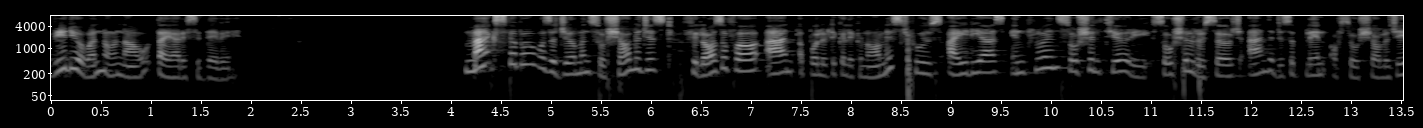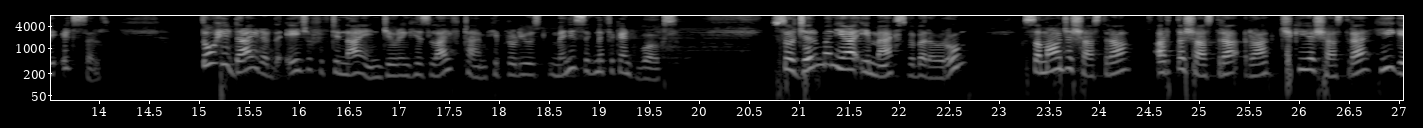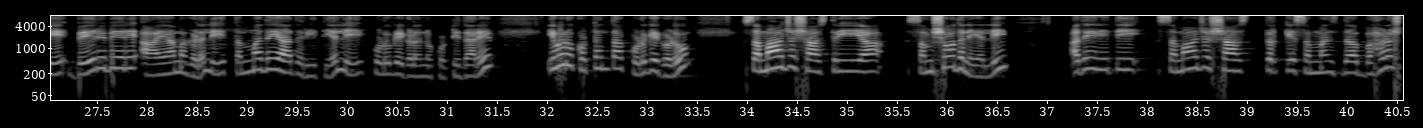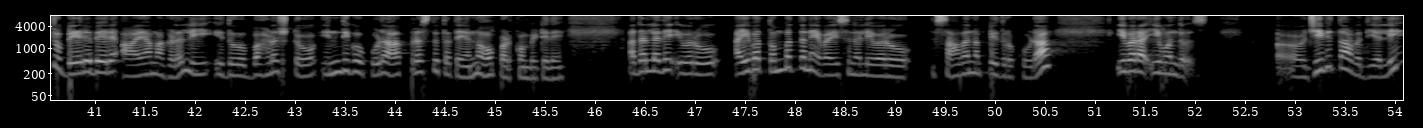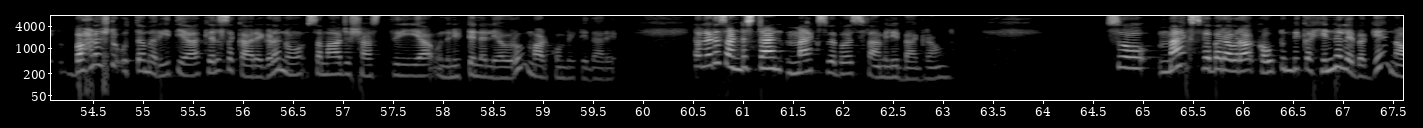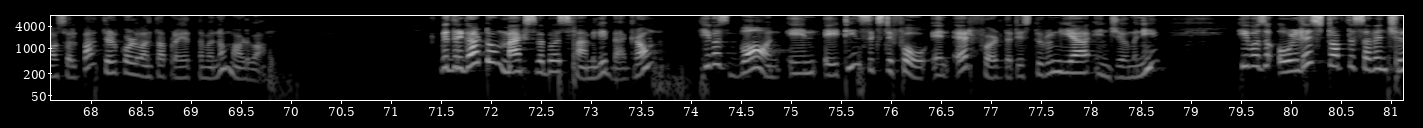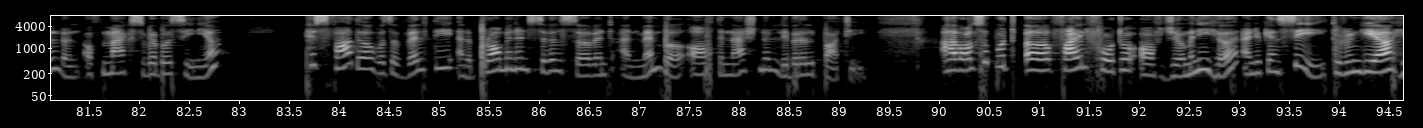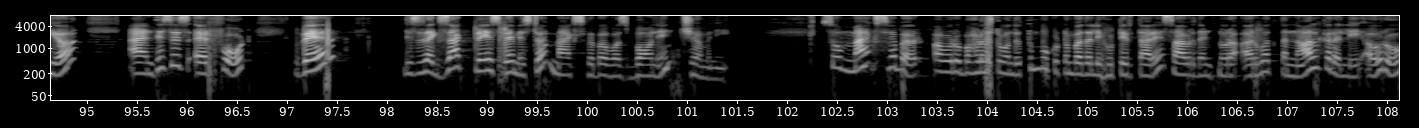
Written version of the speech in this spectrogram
ವಿಡಿಯೋವನ್ನು ನಾವು ತಯಾರಿಸಿದ್ದೇವೆ. Max Weber was a German sociologist philosopher and a political economist whose ideas influence social theory social research and the discipline of sociology itself though he died at the age of fifty nine during his lifetime he produced many significant works so ಜರ್ಮನಿಯ ಈ Max Weber ಅವರು ಸಮಾಜಶಾಸ್ತ್ರ, ಅರ್ಥಶಾಸ್ತ್ರ, ರಾಜಕೀಯ ಶಾಸ್ತ್ರ ಹೀಗೆ ಬೇರೆ ಬೇರೆ ಆಯಾಮಗಳಲ್ಲಿ ತಮ್ಮದೇ ಆದ ರೀತಿಯಲ್ಲಿ ಕೊಡುಗೆಗಳನ್ನು ಕೊಟ್ಟಿದ್ದಾರೆ. ಇವರು ಕೊಟ್ಟಂತ ಕೊಡುಗೆಗಳು ಸಮಾಜಶಾಸ್ತ್ರೀಯ ಸಂಶೋಧನೆಯಲ್ಲಿ ಅದೇ ರೀತಿ ಸಮಾಜಶಾಸ್ತ್ರಕ್ಕೆ ಸಂಬಂಧಿಸಿದ ಬಹಳಷ್ಟು ಬೇರೆ ಬೇರೆ ಆಯಾಮಗಳಲ್ಲಿ ಇದು ಬಹಳಷ್ಟು ಇಂದಿಗೂ ಕೂಡ ಪ್ರಸ್ತುತತೆಯನ್ನು ಪಡ್ಕೊಂಡ್ಬಿಟ್ಟಿದೆ. ಅದಲ್ಲದೆ ಇವರು ಐವತ್ತೊಂಬತ್ತನೇ ವಯಸ್ಸಿನಲ್ಲಿ ಇವರು ಸಾವನ್ನಪ್ಪಿದ್ರು ಕೂಡ. ಇವರ ಈ ಒಂದು ಜೀವಿತಾವಧಿಯಲ್ಲಿ ಬಹಳಷ್ಟು ಉತ್ತಮ ರೀತಿಯ ಕೆಲಸ ಕಾರ್ಯಗಳನ್ನು ಸಮಾಜಶಾಸ್ತ್ರೀಯ ಒಂದು ನಿಟ್ಟಿನಲ್ಲಿ ಅವರು ಮಾಡ್ಕೊಂಡ್ಬಿಟ್ಟಿದ್ದಾರೆ. Let us understand Max Weber's family background so Max Weber ಅವರ ಕೌಟುಂಬಿಕ ಹಿನ್ನೆಲೆ ಬಗ್ಗೆ ನಾವು ಸ್ವಲ್ಪ ತಿಳ್ಕೊಳ್ಳುವಂಥ ಪ್ರಯತ್ನವನ್ನು ಮಾಡುವ. With regard to Max Weber's family background, he was born in 1864 in Erfurt, that is Thuringia in Germany. He was the oldest of the seven children of Max Weber Sr. His father was a wealthy and a prominent civil servant and member of the National Liberal Party. I have also put a file photo of Germany here, and you can see Thuringia here, and this is Erfurt, where this is the exact place where Mr. Max Weber was born in Germany. So Max Weber ಅವರು ಬಹಳಷ್ಟು ಒಂದು ತುಂಬು ಕುಟುಂಬದಲ್ಲಿ ಹುಟ್ಟಿರ್ತಾರೆ. ಸಾವಿರದ ಎಂಟುನೂರ ಅರವತ್ತ ನಾಲ್ಕರಲ್ಲಿ ಅವರು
